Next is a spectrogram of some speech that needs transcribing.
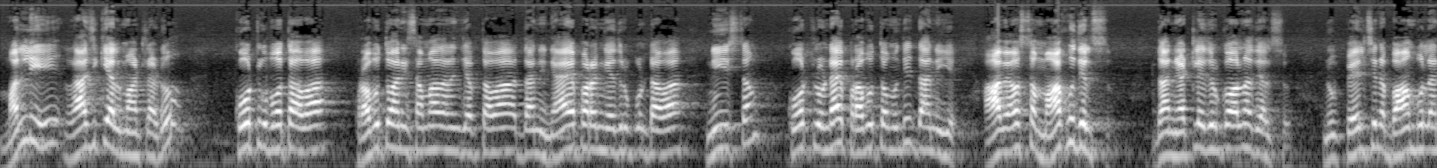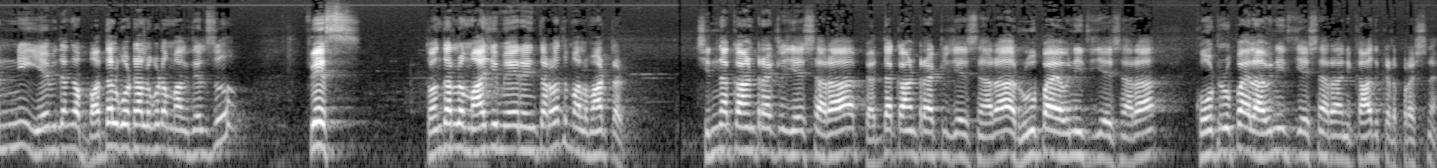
మళ్ళీ రాజకీయాలు మాట్లాడు. కోర్టుకు పోతావా? ప్రభుత్వానికి సమాధానం చెప్తావా? దాన్ని న్యాయపరంగా ఎదుర్కొంటావా? నీ ఇష్టం. కోర్టులు ఉండాయి ప్రభుత్వం ఉంది. దాన్ని ఆ వ్యవస్థ మాకు తెలుసు. దాన్ని ఎట్లా ఎదుర్కోవాలనో తెలుసు. నువ్వు పేల్చిన బాంబులన్నీ ఏ విధంగా బద్దలు కొట్టాలో కూడా మాకు తెలుసు. ఫేస్ తొందరలో మాజీ మేయర్ అయిన తర్వాత మళ్ళీ మాట్లాడు. చిన్న కాంట్రాక్టులు చేశారా? పెద్ద కాంట్రాక్టులు చేసినారా? రూపాయి అవినీతి చేసినారా? కోటి రూపాయలు అవినీతి చేసినారా అని కాదు ఇక్కడ ప్రశ్న.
